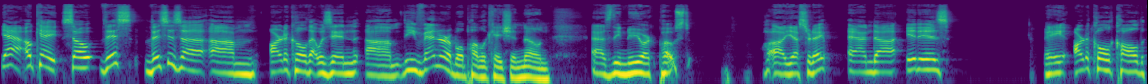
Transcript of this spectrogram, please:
Yeah. Okay. So this this is a um, article that was in um, the venerable publication known as the New York Post uh, yesterday, and uh, it is a article called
